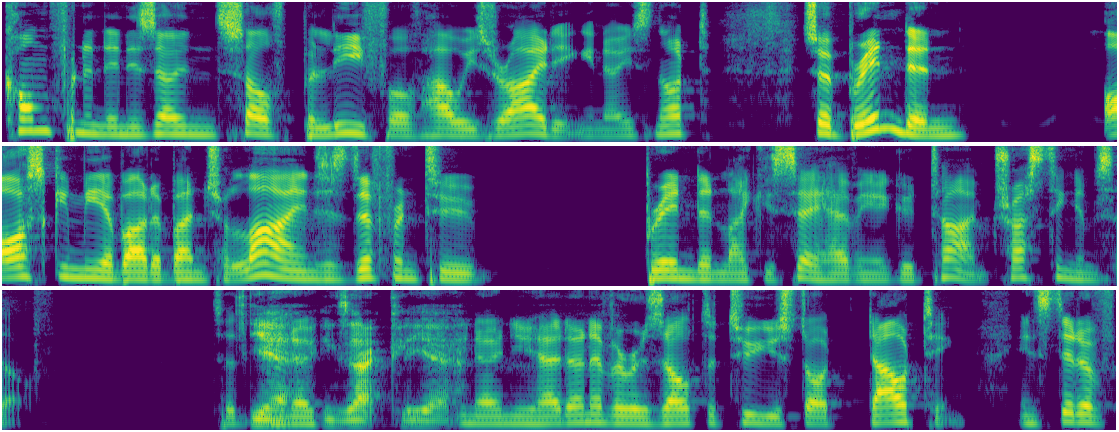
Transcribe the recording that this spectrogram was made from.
confident in his own self belief of how he's riding. You know, he's not. So Brendan asking me about a bunch of lines is different to Brendan, like you say, having a good time, trusting himself. So Yeah, you know, exactly. Yeah. you know, and you don't have a result or two, you start doubting instead of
